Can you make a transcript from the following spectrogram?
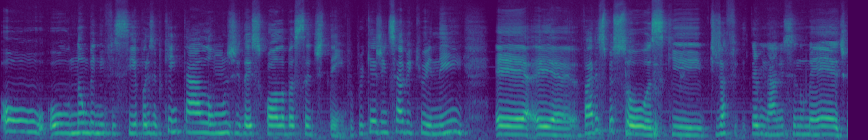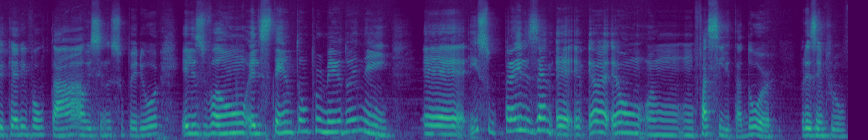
ou, ou não beneficia, por exemplo, quem está longe da escola há bastante tempo? Porque a gente sabe que o Enem, é, é, várias pessoas que, que já terminaram o ensino médio e querem voltar ao ensino superior, eles vão, eles tentam por meio do Enem. É, isso para eles é, é, é, é um, um, um facilitador? Por exemplo,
